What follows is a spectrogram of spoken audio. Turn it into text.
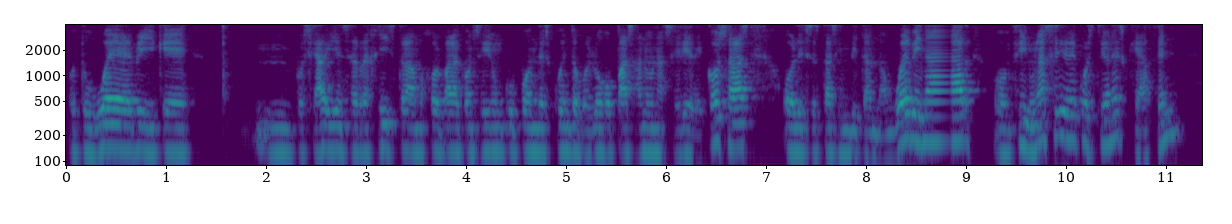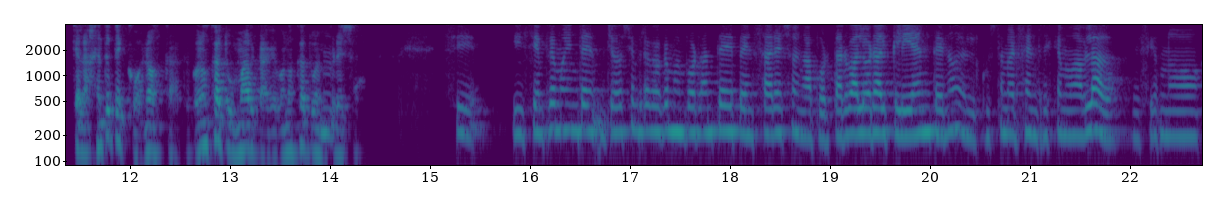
o tu web y que Mm, pues si alguien se registra a lo mejor para conseguir un cupón de descuento, pues luego pasan una serie de cosas, o les estás invitando a un webinar, o en fin, una serie de cuestiones que hacen que la gente te conozca, que conozca tu marca, que conozca tu mm. empresa. Sí, y siempre muy yo siempre creo que es muy importante pensar eso en aportar valor al cliente, ¿no? El customer centric que hemos hablado, es decir, no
